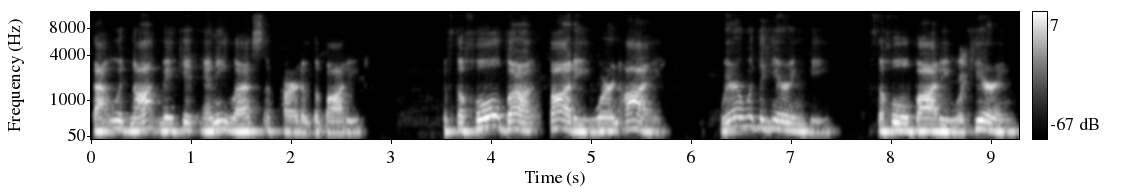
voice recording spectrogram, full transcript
that would not make it any less a part of the body. If the whole bo- body were an eye, where would the hearing be? If the whole body were hearing,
